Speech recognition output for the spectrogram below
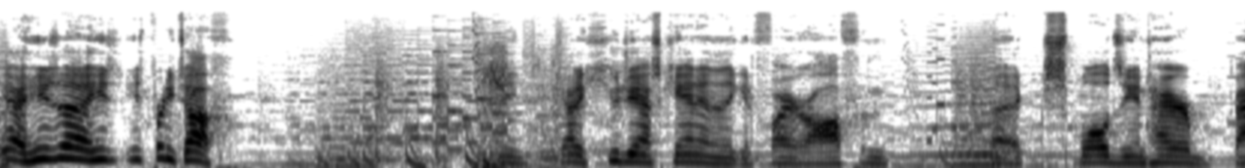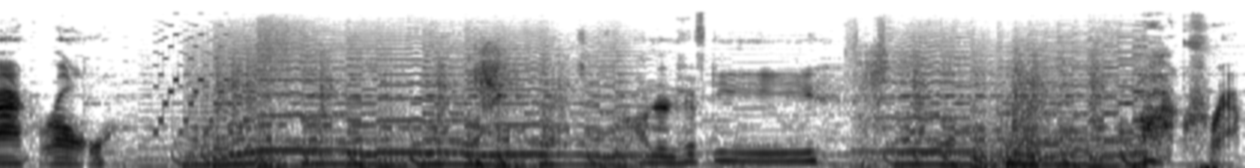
Yeah, he's uh he's he's pretty tough. He's got a huge ass cannon that he can fire off and uh, explodes the entire back row. 150. Ah, oh, crap.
